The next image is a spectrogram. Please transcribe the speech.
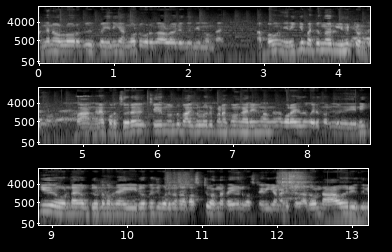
അങ്ങനെ ഉള്ളവർക്ക് ഇപ്പൊ എനിക്ക് അങ്ങോട്ട് കൊടുക്കാനുള്ള ഒരു ഗതി ഉണ്ടായി അപ്പോൾ എനിക്ക് പറ്റുന്ന ഒരു ലിമിറ്റ് ഉണ്ട് അപ്പോൾ അങ്ങനെ കുറച്ചുപേരെ ചെയ്യുന്നുണ്ട്. ബാക്കിയുള്ളവർ പിണക്കവും കാര്യങ്ങളും അങ്ങനെ കുറേ ഇത് വരുന്നുണ്ട്. എനിക്ക് ഉണ്ടായ ബുദ്ധിമുട്ടെന്ന് പറഞ്ഞാൽ ഈ ഇരുപത്തഞ്ച് കോടി എന്ന് പറഞ്ഞാൽ ഫസ്റ്റ് വന്ന ടൈമിൽ ഫസ്റ്റ് എനിക്കാണ് അടിച്ചത്. അതുകൊണ്ട് ആ ഒരു ഇതിൽ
